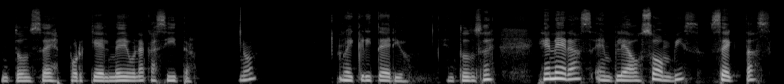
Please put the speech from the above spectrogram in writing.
Entonces, porque él me dio una casita, ¿no? No hay criterio. Entonces, generas empleados zombies, sectas,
